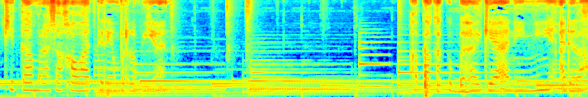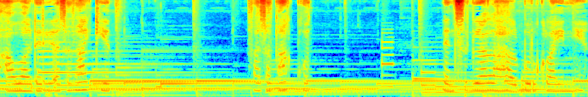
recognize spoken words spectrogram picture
Kita merasa khawatir yang berlebihan. Apakah kebahagiaan ini adalah awal dari rasa sakit? Rasa takut, dan segala hal buruk lainnya.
